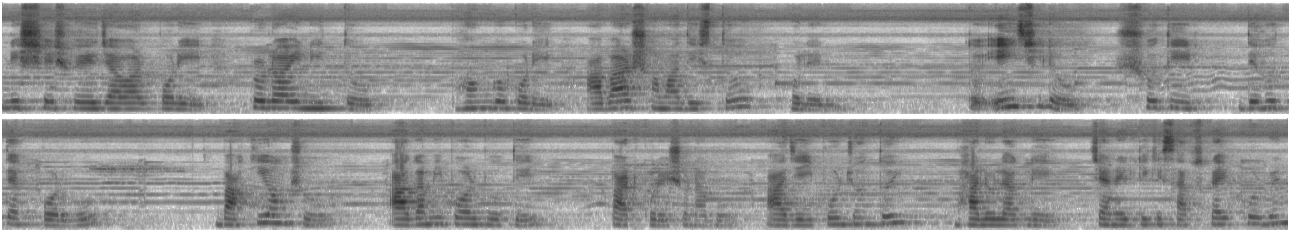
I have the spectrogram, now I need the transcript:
নিঃশেষ হয়ে যাওয়ার পরে প্রলয় নৃত্য ভঙ্গ করে আবার সমাধিস্থ হলেন। তো এই ছিল সতীর দেহত্যাগ পর্ব। বাকি অংশ আগামী পর্বতে পাঠ করে শোনাবো। আজ এই পর্যন্তই। ভালো লাগলে চ্যানেলটিকে সাবস্ক্রাইব করবেন,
